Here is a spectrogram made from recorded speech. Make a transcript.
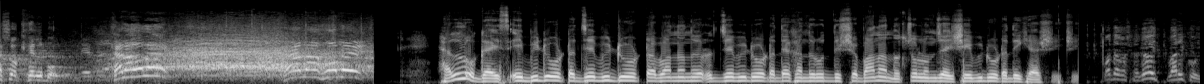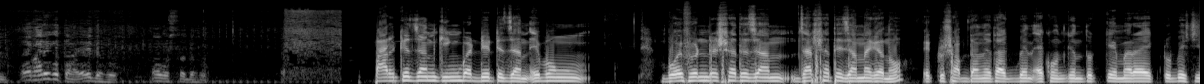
আসো খেলব। খেলা হবে! খেলা হবে! হ্যালো গাইস এই ভিডিওটা যে ভিডিওটা বানানোর যে ভিডিওটা দেখানোর উদ্দেশ্যে বানানো চলুন যাই সেই ভিডিওটা দেখে আসি। পার্কে যান কিংবা ডেটে যান এবং বয়ফ্রেন্ডের সাথে যান, যার সাথে যান না কেন, একটু সাবধানে থাকবেন। এখন কিন্তু ক্যামেরা একটু বেশি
